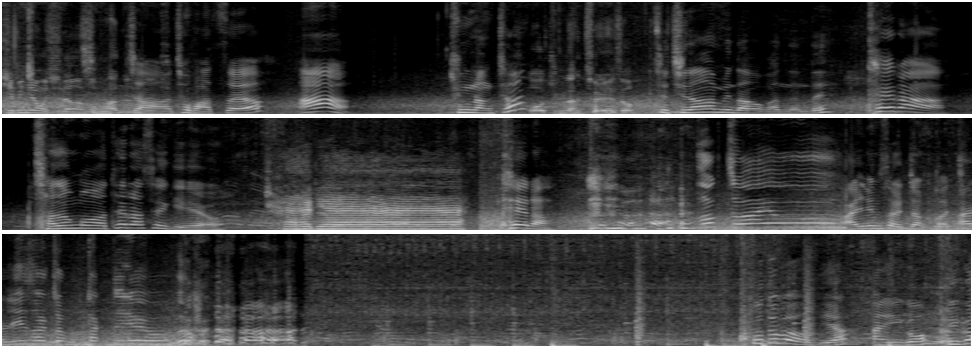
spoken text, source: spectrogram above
기빈이 형 지나가는 거 봤는데. 진짜 저 봤어요? 아 중랑천? 어 중랑천에서. 저 지나갑니다 하고 갔는데 테라 자전거가 테라색이에요. 테라 테라 구독, 좋아요, 알림 설정까지. 알림 설정 부탁드려요. 코드가 어디야? 아 이거 이거?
